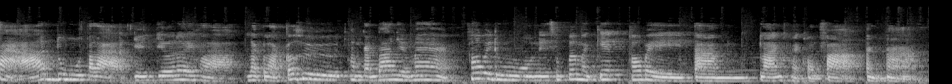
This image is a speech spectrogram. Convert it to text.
ษาดูตลาดเยอะๆเลยค่ะ หลักๆก็คือทำการบ้านเยอะมาก เข้าไปดูในซูเปอร์มาร์เก็ตเข้าไปตามร้านขายของฝากต่างๆ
